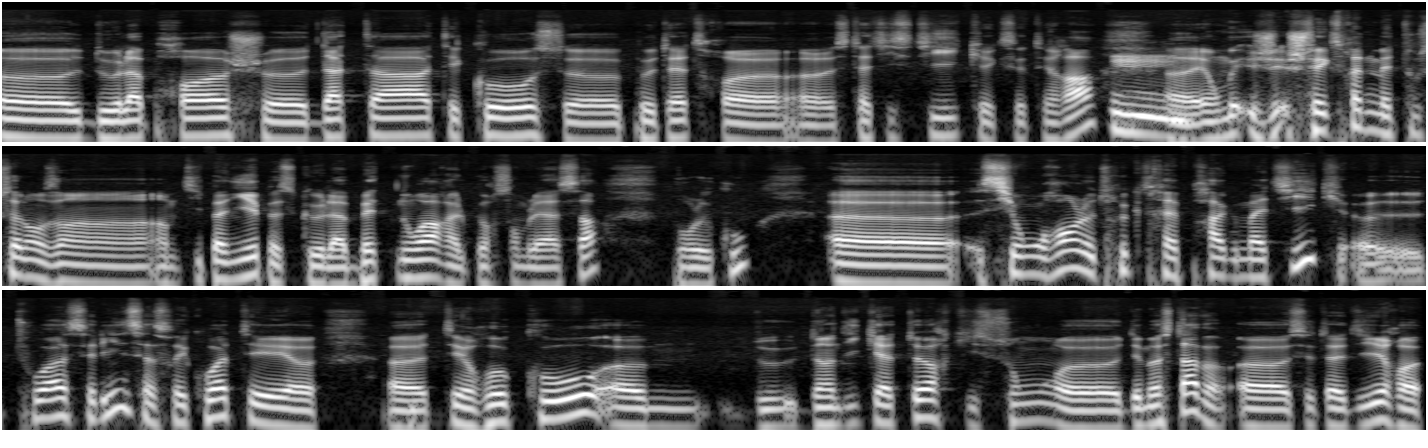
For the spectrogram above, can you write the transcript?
euh, de l'approche euh, data, techos, euh, peut-être statistique, etc. Hmm. et je fais exprès de mettre tout ça dans un, petit panier parce que la bête noire, elle peut ressembler à ça, pour le coup. si on rend le truc très pragmatique, toi, Céline, ça serait quoi tes, tes recos d'indicateurs qui sont euh, des must-have, euh, c'est-à-dire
